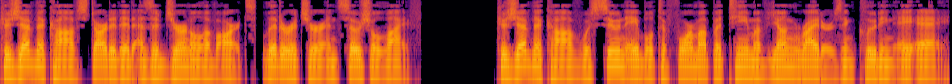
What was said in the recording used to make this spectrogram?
Kozhevnikov started it as a journal of arts, literature and social life. Kozhevnikov was soon able to form up a team of young writers including A.A.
